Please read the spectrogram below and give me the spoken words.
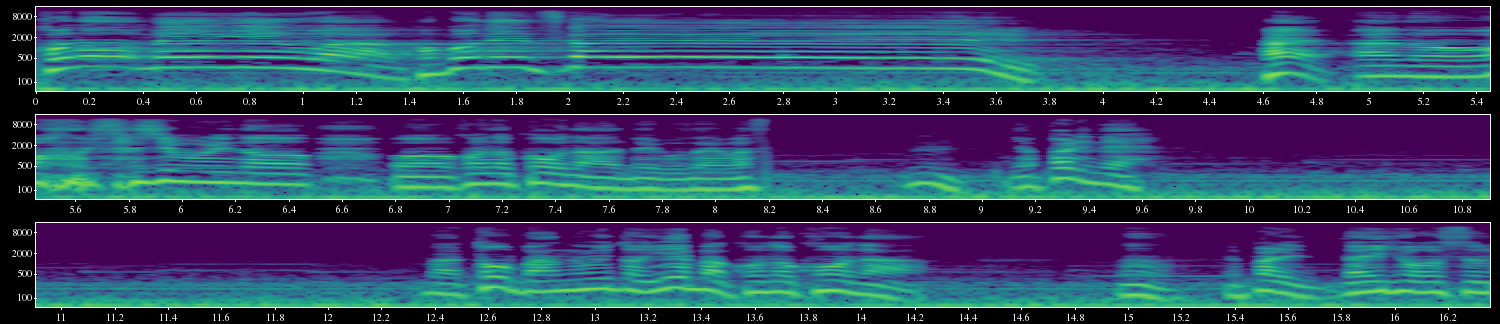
この名言はここで使えはい、あのー、久しぶりのこのコーナーでございます。うん、やっぱりね、まあ、当番組といえばこのコーナー、うん、やっぱり代表する、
